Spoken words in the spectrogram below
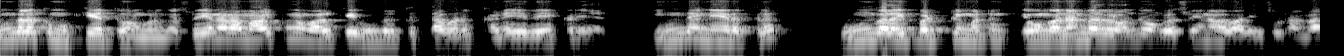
உங்களுக்கு முக்கியத்துவம் கொடுங்க. சுயநலமாக்குங்க வாழ்க்கை உங்களுக்கு தவறு கிடையவே கிடையாது. இந்த நேரத்துல உங்களை பற்றி மட்டும் உங்க நண்பர்கள் வந்து உங்களை சுயநலவாதின்னு சொல்றாங்களா?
